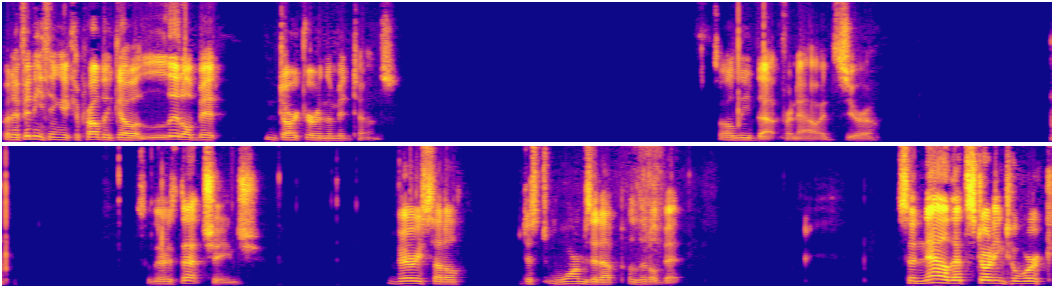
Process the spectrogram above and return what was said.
But if anything, it could probably go a little bit darker in the midtones. So I'll leave that for now at zero. So there's that change. Very subtle, just warms it up a little bit. So now that's starting to work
